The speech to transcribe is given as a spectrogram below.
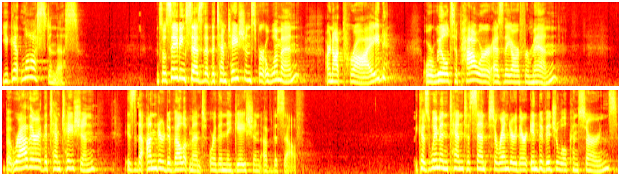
you get lost in this. And so, Saiving says that the temptations for a woman are not pride or will to power as they are for men, but rather the temptation is the underdevelopment or the negation of the self because women tend to surrender their individual concerns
